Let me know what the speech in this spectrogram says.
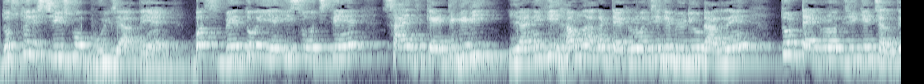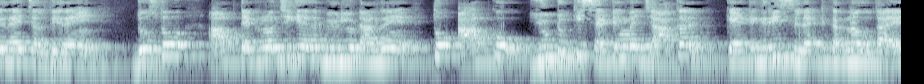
दोस्तों, इस चीज़ को भूल जाते हैं। बस वे तो यही सोचते हैं, शायद कैटेगरी यानी कि हम अगर टेक्नोलॉजी के वीडियो डाल रहे हैं तो टेक्नोलॉजी के चलते रहे चलते रहे। दोस्तों, आप टेक्नोलॉजी के अगर वीडियो डाल रहे हैं तो आपको YouTube की सेटिंग में जाकर कैटेगरी सिलेक्ट करना होता है।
